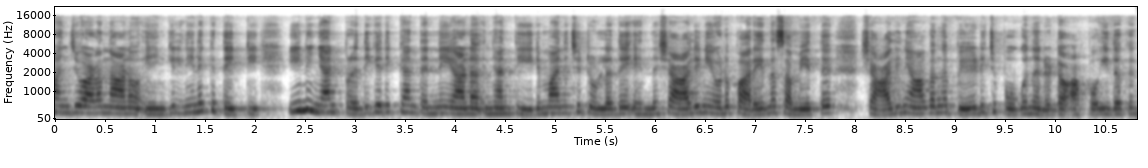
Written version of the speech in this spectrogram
മഞ്ജു ആണെന്നാണോ എങ്കിൽ നിനക്ക് തെറ്റി. ഇനി ഞാൻ പ്രതികരിക്കാൻ തന്നെയാണ് ഞാൻ തീരുമാനിച്ചിട്ടുള്ളത് എന്ന് ശാലിനിയോട് പറയുന്ന സമയത്ത് ശാലിനി ആകങ്ങ് പേടിച്ചു പോകുന്നുണ്ട് കേട്ടോ. അപ്പോൾ ഇതൊക്കെ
